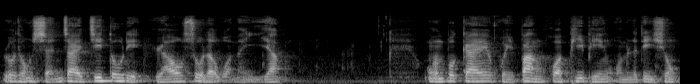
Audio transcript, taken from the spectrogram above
如同神在基督里饶恕了我们一样，我们不该毁谤或批评我们的弟兄。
